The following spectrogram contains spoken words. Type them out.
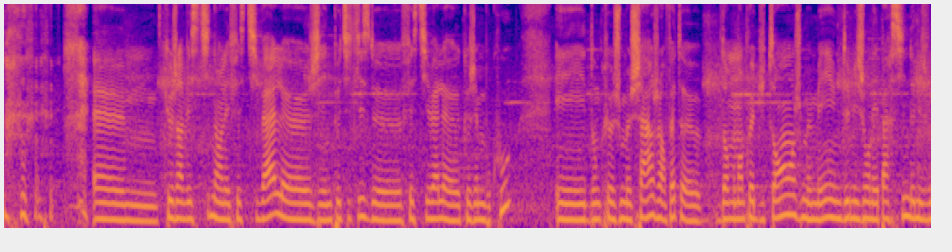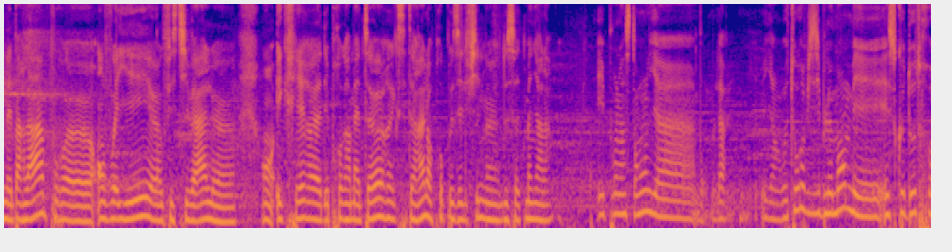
que j'investis dans les festivals. J'ai une petite liste de festivals que j'aime beaucoup. Et donc, euh, je me charge, en fait, euh, dans mon emploi du temps, je me mets une demi-journée par-ci, une demi-journée par-là pour euh, envoyer au festival, écrire à des programmateurs, etc., leur proposer le film de cette manière-là. Et pour l'instant, il y a bon là, il y a un retour visiblement, mais est-ce que d'autres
